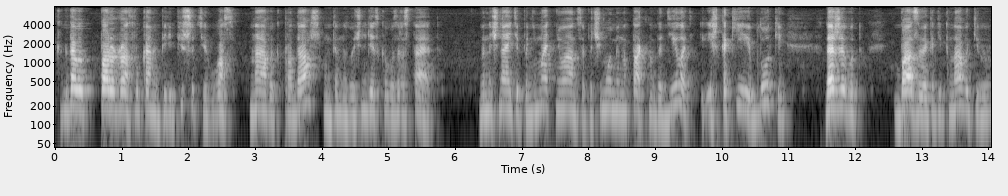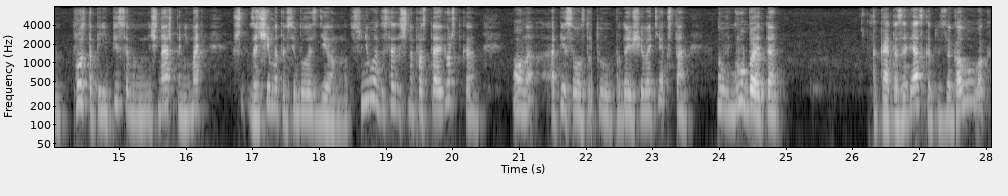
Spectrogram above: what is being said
Когда вы пару раз руками перепишете, у вас навык продаж в интернет очень резко возрастает. Вы начинаете понимать нюансы, почему именно так надо делать, и какие блоки, даже вот базовые какие-то навыки, просто переписывая, начинаешь понимать, зачем это все было сделано. То есть у него достаточно простая верстка, он описывал структуру продающего текста, ну, грубо это какая-то завязка, то есть заголовок,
